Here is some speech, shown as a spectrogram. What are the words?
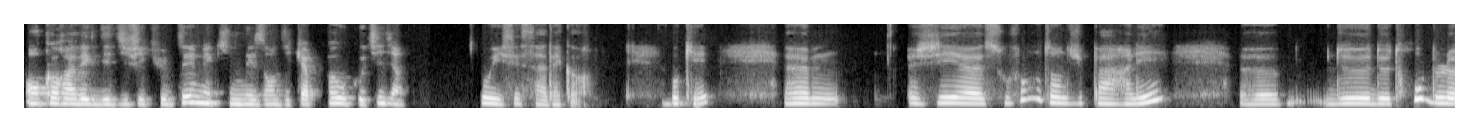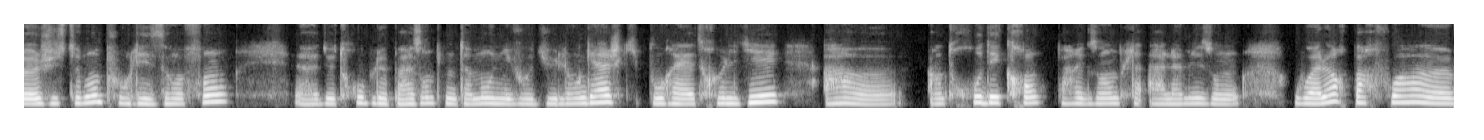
encore avec des difficultés, mais qui ne les handicapent pas au quotidien. Oui, c'est ça, d'accord. OK. j'ai, souvent entendu parler, de de troubles, justement pour les enfants, de troubles, par exemple, notamment au niveau du langage qui pourraient être liés à, un trop d'écran, par exemple, à la maison ou alors parfois,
